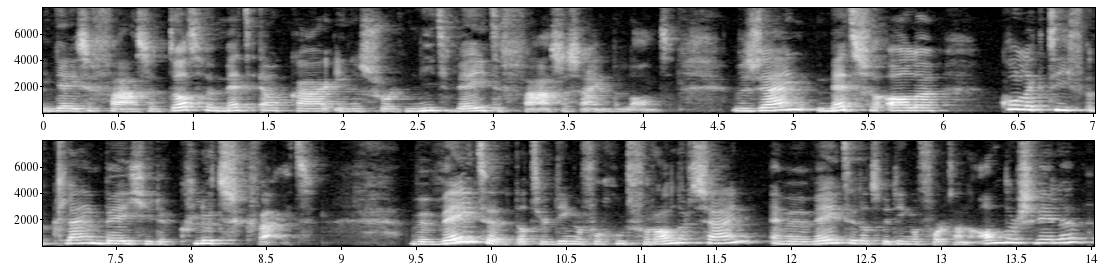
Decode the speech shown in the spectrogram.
in deze fase dat we met elkaar in een soort niet-weten fase zijn beland. We zijn met z'n allen collectief een klein beetje de kluts kwijt. We weten dat er dingen voorgoed veranderd zijn en we weten dat we dingen voortaan anders willen,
